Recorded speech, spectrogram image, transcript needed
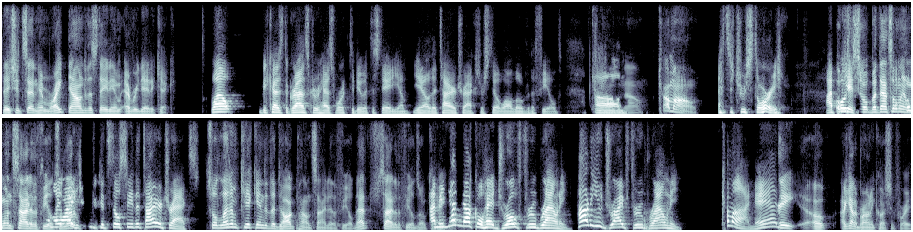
They should send him right down to the stadium every day to kick. Well, because the grounds crew has work to do at the stadium. You know, the tire tracks are still all over the field. Come um, on now. Come on. That's a true story. I okay, so but that's only on one side of the field. So let him, you could still see the tire tracks. So let him kick into the dog pound side of the field. That side of the field's okay. I mean, that knucklehead drove through Brownie. How do you drive through Brownie? Come on, man. Hey, oh, I got a Brownie question for you.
